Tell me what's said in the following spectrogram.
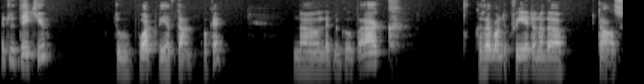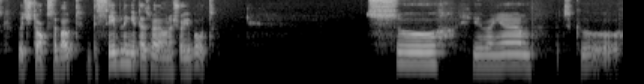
It will take you to what we have done. Okay? Now let me go back because I want to create another task which talks about disabling it as well. I want to show you both. So here I am. Let's go.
